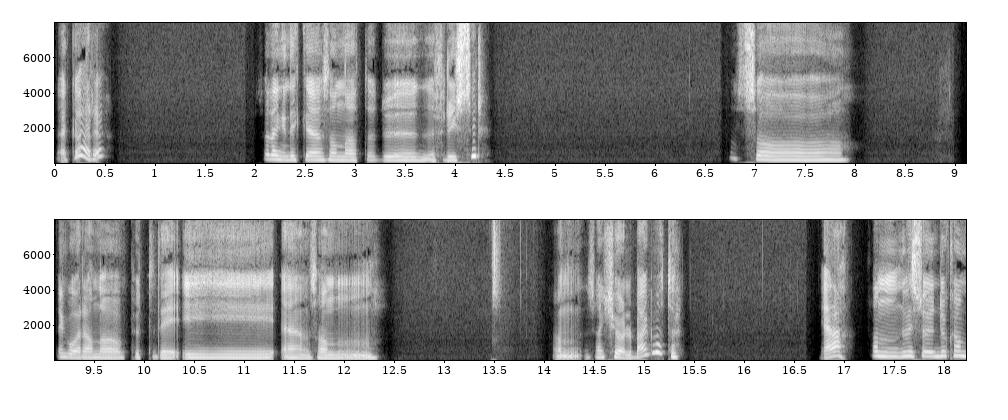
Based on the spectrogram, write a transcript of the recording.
Det er ikke verre. Så lenge det ikke er sånn at du, det fryser. Så det går an å putte det i en sånn en sånn kjølebag, vet du. Ja. Sånn, du, du, kan,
